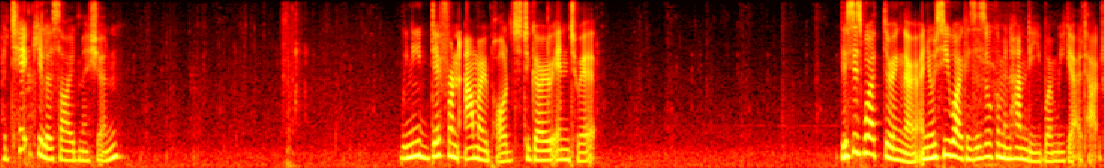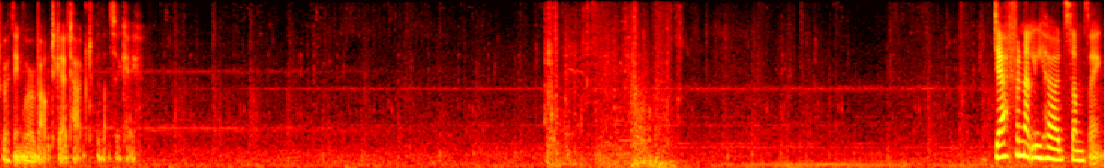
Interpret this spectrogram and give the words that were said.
particular side mission, we need different ammo pods to go into it. This is worth doing though, and you'll see why, because this will come in handy when we get attacked. I think we're about to get attacked, but that's okay. Definitely heard something.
